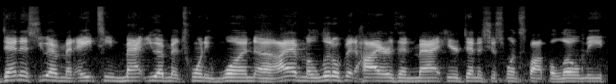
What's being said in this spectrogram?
Dennis, you have him at 18. Matt, you have him at 21. Uh, I have him a little bit higher than Matt here. Dennis just one spot below me.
